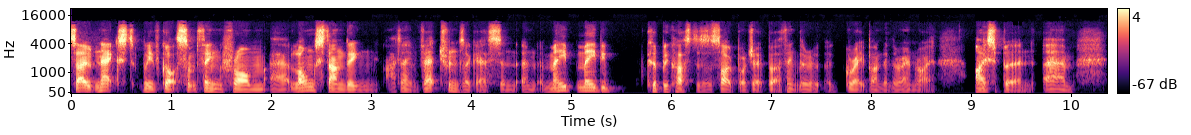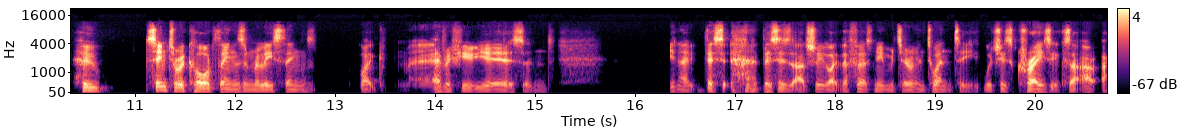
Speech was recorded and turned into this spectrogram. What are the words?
So next we've got something from uh, long-standing, I don't know, veterans, I guess, and and maybe maybe could be classed as a side project, but I think they're a great band in their own right. Iceburn, um, who seem to record things and release things like every few years, and you know this this is actually like their first new material in 20 which is crazy because I, I,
